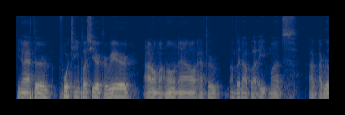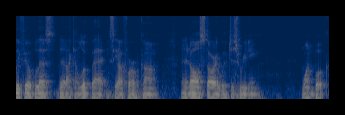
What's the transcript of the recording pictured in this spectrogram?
You know, after 14 plus year career out on my own now, after I've been out about eight months, I, I really feel blessed that I can look back and see how far I've come. And it all started with just reading one book,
